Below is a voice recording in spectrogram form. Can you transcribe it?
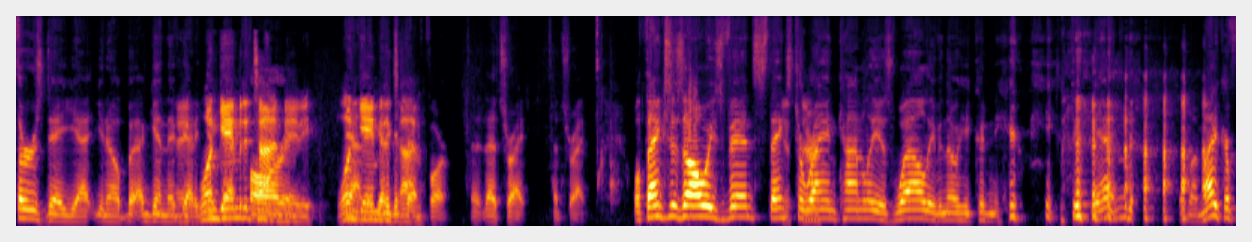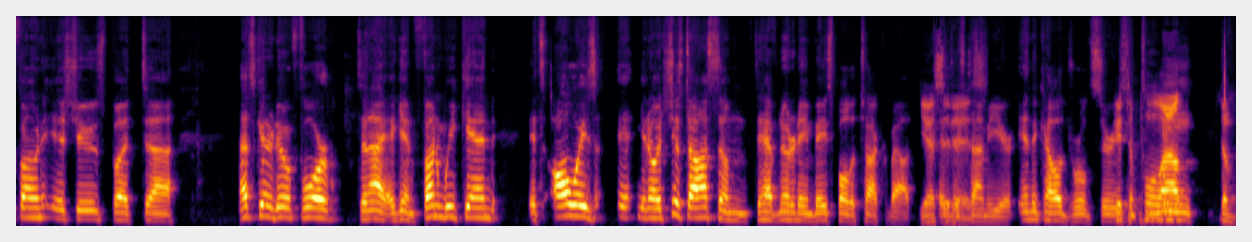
Thursday yet. You know, but again, they've Hey, got to get one game at a time, baby. One yeah, game at a time. Far. That's right. That's right. Well, thanks as always, Vince. Thanks Yes, to sir. Ryan Connolly as well, even though he couldn't hear me at the end with my microphone issues. But uh, that's going to do it for tonight. Again, fun weekend it's always it, you know it's just awesome to have Notre Dame baseball to talk about. Yes, at it this is. time of year in the College World Series. Get to pull me, out the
